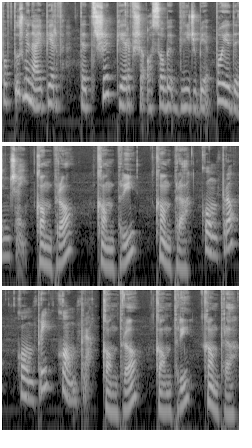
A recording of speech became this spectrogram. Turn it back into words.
Powtórzmy najpierw te trzy pierwsze osoby w liczbie pojedynczej. Compro, compri, compra. Compro, compri, compra. Compro, compri, compra.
